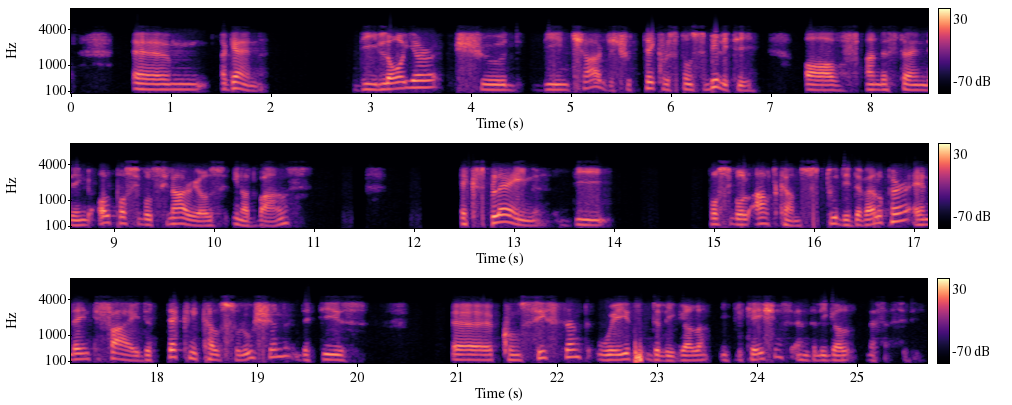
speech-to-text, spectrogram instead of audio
Um, again, the lawyer should be in charge, should take responsibility of understanding all possible scenarios in advance, explain the possible outcomes to the developer, and identify the technical solution that is uh, consistent with the legal implications and the legal necessity.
